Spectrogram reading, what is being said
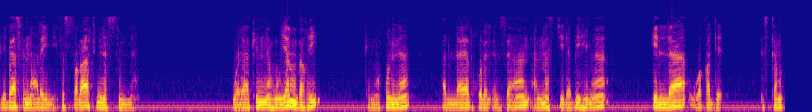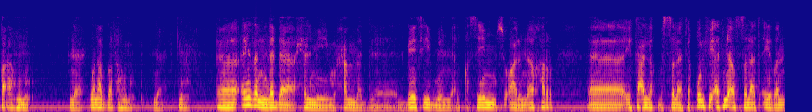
لباس النعلين في الصلاة من السنة ولكنه ينبغي كما قلنا أن لا يدخل الإنسان المسجد بهما إلا وقد استنقأهما نعم. ونظفهما. نعم, نعم. آه أيضا لدى حلمي محمد البيثي من القصيم سؤال آخر آه يتعلق بالصلاة. يقول في أثناء الصلاة أيضا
